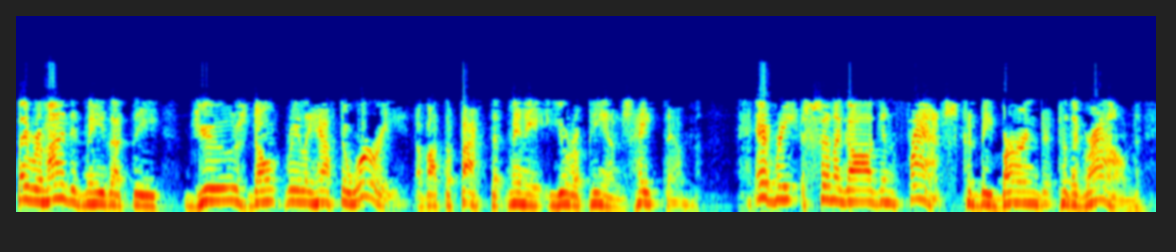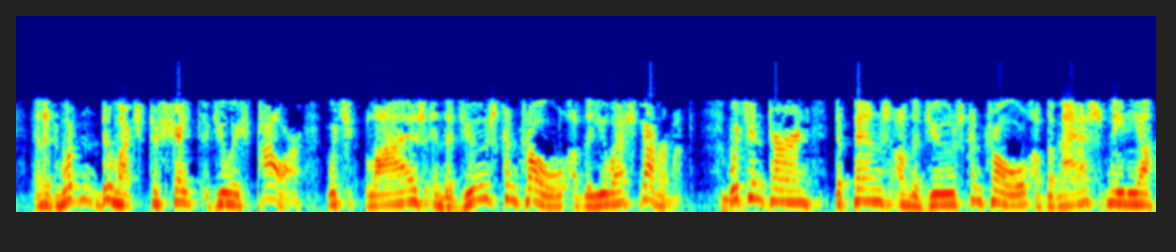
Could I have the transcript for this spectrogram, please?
They reminded me that the Jews don't really have to worry about the fact that many Europeans hate them. Every synagogue in France could be burned to the ground, and it wouldn't do much to shake Jewish power, which lies in the Jews' control of the U.S. government, which in turn depends on the Jews' control of the mass media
